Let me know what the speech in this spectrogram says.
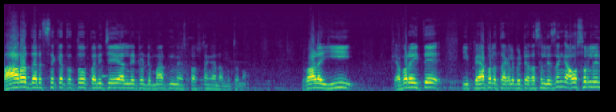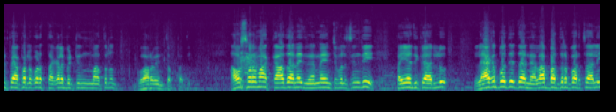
పారదర్శకతతో పనిచేయాలనేటువంటి మాటను మేము స్పష్టంగా నమ్ముతున్నాం. ఇవాళ ఈ ఎవరైతే ఈ పేపర్లు తగలబెట్టారు అసలు నిజంగా అవసరం లేని పేపర్లు కూడా తగలబెట్టింది మాత్రం ఘోరమైన తప్పది. అవసరమా కాదా అనేది నిర్ణయించవలసింది పై అధికారులు. లేకపోతే దాన్ని ఎలా భద్రపరచాలి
